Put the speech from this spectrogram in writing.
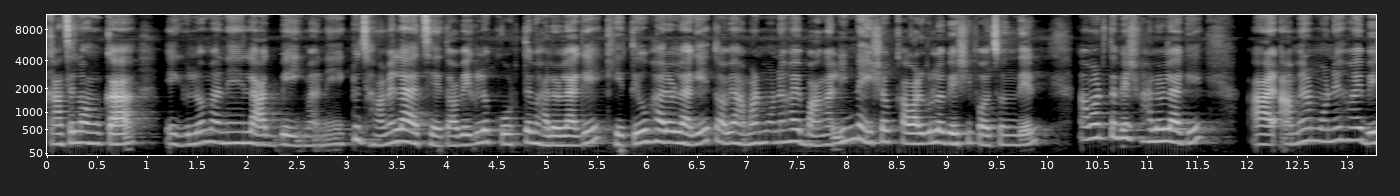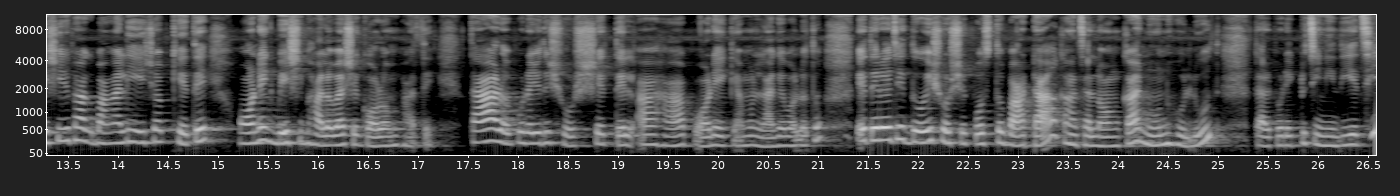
কাঁচা লঙ্কা, এগুলো মানে লাগবেই। মানে একটু ঝামেলা আছে, তবে এগুলো করতে ভালো লাগে, খেতেও ভালো লাগে। তবে আমার মনে হয় বাঙালির না এইসব খাবারগুলো বেশি পছন্দের। আমার তো বেশ ভালো লাগে। আর আমার মনে হয় বেশিরভাগ বাঙালি এইসব খেতে অনেক বেশি ভালোবাসে গরম ভাতে। তার ওপরে যদি সর্ষের তেল, আহা পরে কেমন লাগে বলো তো? এতে রয়েছে দই সর্ষে পোস্ত, বাটা, কাঁচা লঙ্কা, নুন, হলুদ, তারপরে একটু চিনি দিয়েছি,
